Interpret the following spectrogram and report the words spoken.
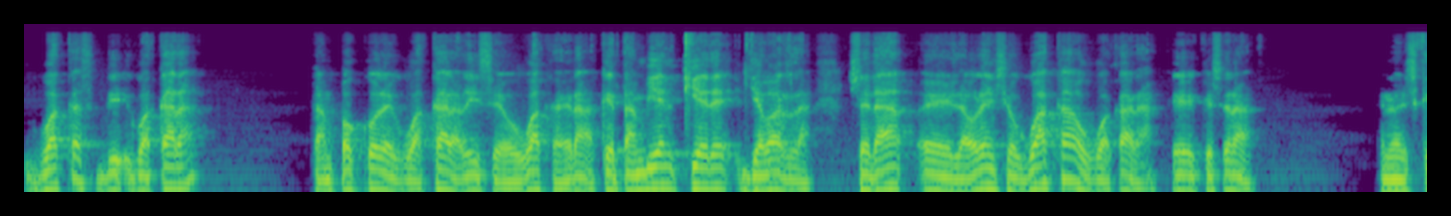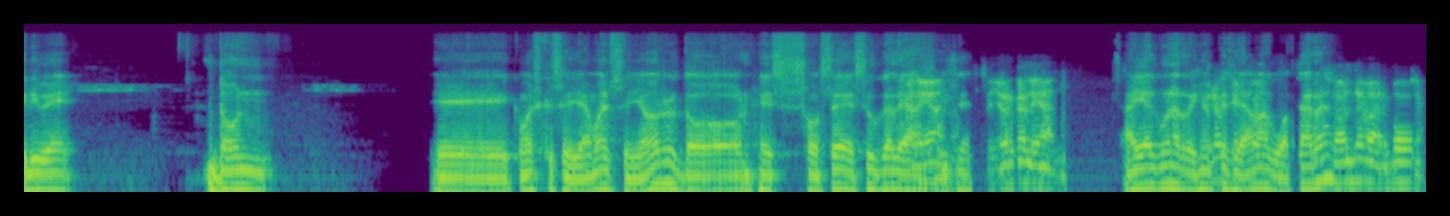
Huacas, Guacara, tampoco de Guacara, dice, o Huaca, que también quiere llevarla. ¿Será eh, Laurencio Huaca o Guacara? ¿Qué, será? Nos escribe don, eh, ¿cómo es que se llama el señor? Don José Jesús Galeano. señor Galeano. ¿Hay alguna región que, se llama Guacara? de Barbosa.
